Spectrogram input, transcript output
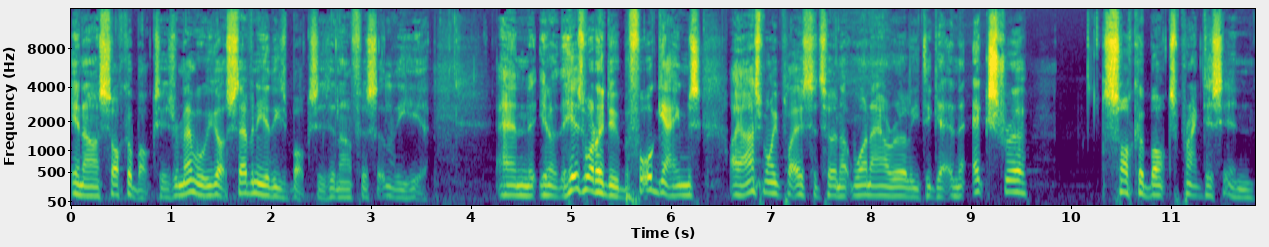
in our soccer boxes. Remember, we've got 70 of these boxes in our facility here. And, you know, here's what I do. Before games, I ask my players to turn up one hour early to get an extra soccer box practice in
